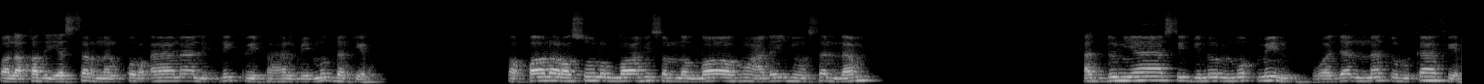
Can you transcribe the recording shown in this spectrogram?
ولقد يسرنا القرآن للذكر فهل من مدكر وقال رسول الله صلى الله عليه وسلم الدنيا سجن المؤمن وجنة الكافر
